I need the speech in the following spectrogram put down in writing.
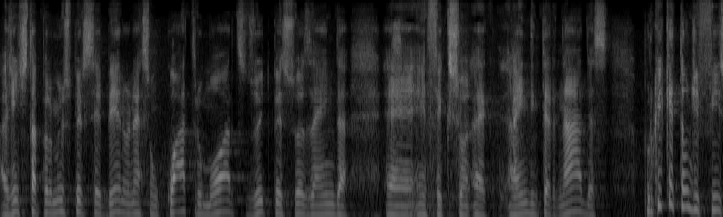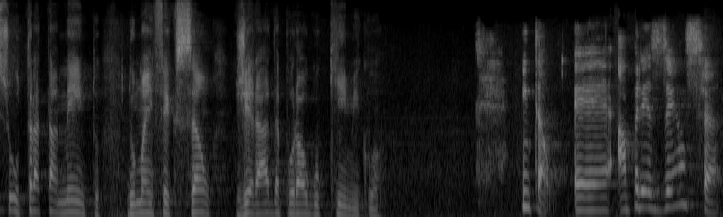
a gente está pelo menos percebendo, né? São quatro mortes, 18 pessoas ainda, é, é, ainda internadas. Por que, que é tão difícil o tratamento de uma infecção gerada por algo químico? Então, é, a presença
